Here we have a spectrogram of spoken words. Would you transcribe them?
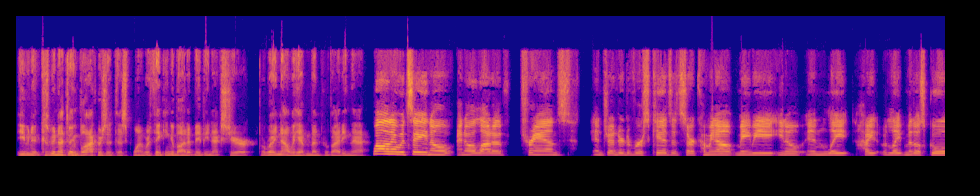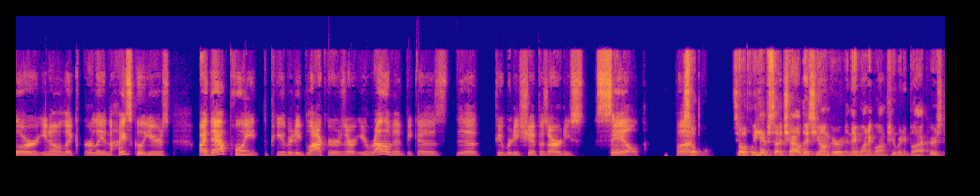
even because we're not doing blockers at this point. We're thinking about it maybe next year, but right now we haven't been providing that. Well, and I would say, you know, I know a lot of trans and gender diverse kids that start coming out maybe, you know, in late high late middle school or, you know, like early in the high school years. By that point, the puberty blockers are irrelevant because the puberty ship has already sailed. But So, so if we have a child that's younger and they want to go on puberty blockers,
